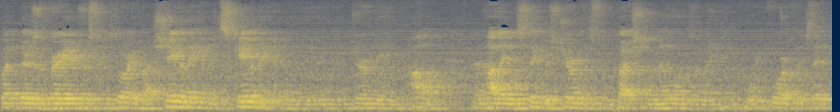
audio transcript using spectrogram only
But there's a very interesting story about Scheveningen and Scheveningen in, in, in Germany and Holland and how they distinguished Germans from Dutch in the Netherlands in 1944. If they said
